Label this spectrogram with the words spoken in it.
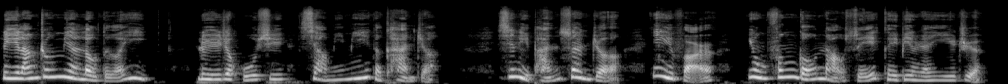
李郎中面露得意。捋着胡须，笑眯眯地看着，心里盘算着：一会儿用疯狗脑髓给病人医治，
